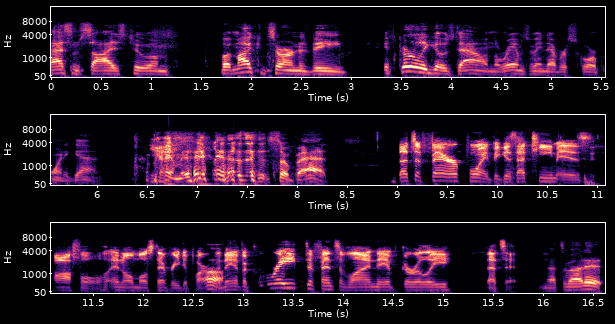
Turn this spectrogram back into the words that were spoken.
has some size to him. But my concern would be if Gurley goes down, the Rams may never score a point again. Yeah. it's so bad. That's a fair point because that team is awful in almost every department. Oh. They have a great defensive line. They have Gurley. That's it. That's about it.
